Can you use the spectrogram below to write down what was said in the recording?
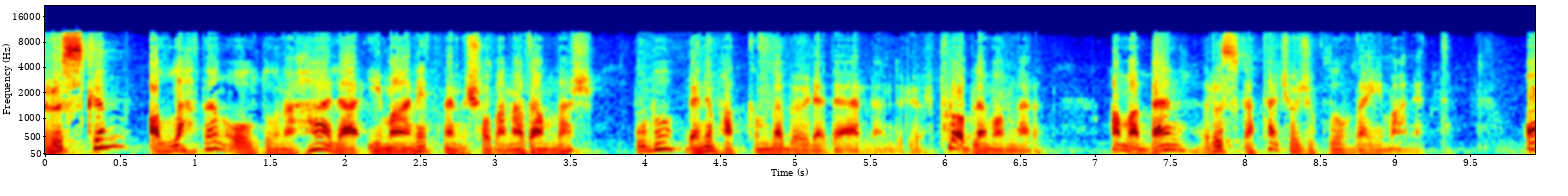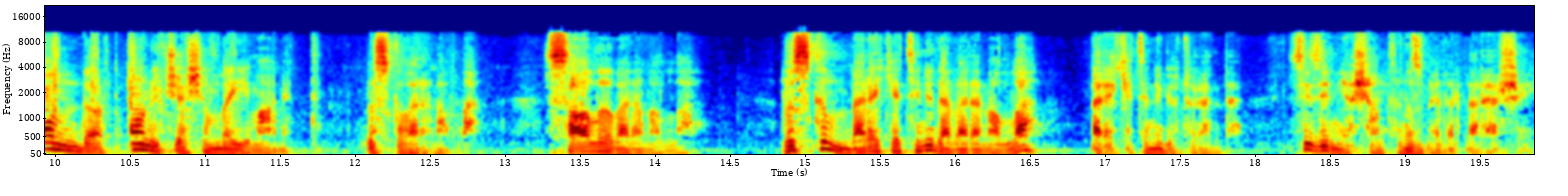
Rızkın Allah'tan olduğuna hala iman etmemiş olan adamlar bunu benim hakkımda böyle değerlendiriyor. Problem onların. Ama ben rızka ta çocukluğumda iman ettim. 14-13 yaşımda iman ettim. Rızkı veren Allah. Sağlığı veren Allah. Rızkın bereketini de veren Allah, bereketini götüren de. Sizin yaşantınız belirler her şeyi.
